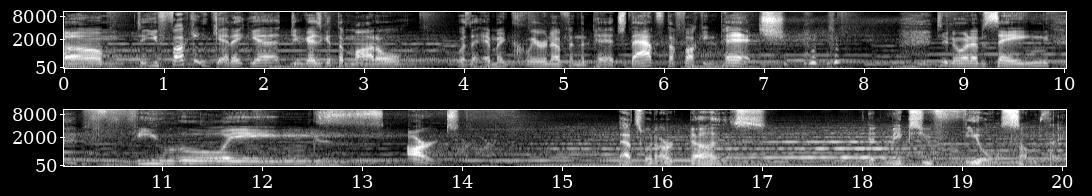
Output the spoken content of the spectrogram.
Um, do you fucking get it yet? Do you guys get the model? Was it am I clear enough in the pitch? That's the fucking pitch. do you know what I'm saying? Feelings art. That's what art does. It makes you feel something.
